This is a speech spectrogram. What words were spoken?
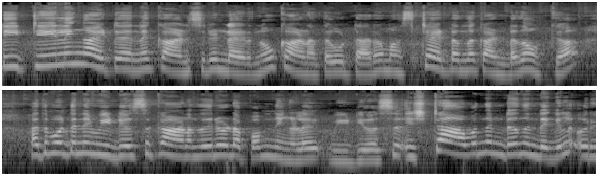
ഡീറ്റെയിലിംഗ് ആയിട്ട് തന്നെ കാണിച്ചിട്ടുണ്ടായിരുന്നു. കാണാത്ത കൂട്ടുകാർ മസ്റ്റായിട്ടൊന്ന് കണ്ടു നോക്കുക. അതുപോലെ തന്നെ വീഡിയോസ് കാണുന്നതിനോടൊപ്പം നിങ്ങൾ വീഡിയോസ് ഇഷ്ടമാവുന്നുണ്ടെന്നുണ്ടെങ്കിൽ ഒരു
